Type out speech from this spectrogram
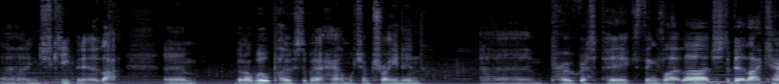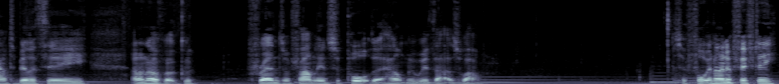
uh, and just keeping it at that um, but i will post about how much i'm training um, progress pics things like that just a bit of that accountability and i know i've got good friends and family and support that help me with that as well. So 49 and 50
